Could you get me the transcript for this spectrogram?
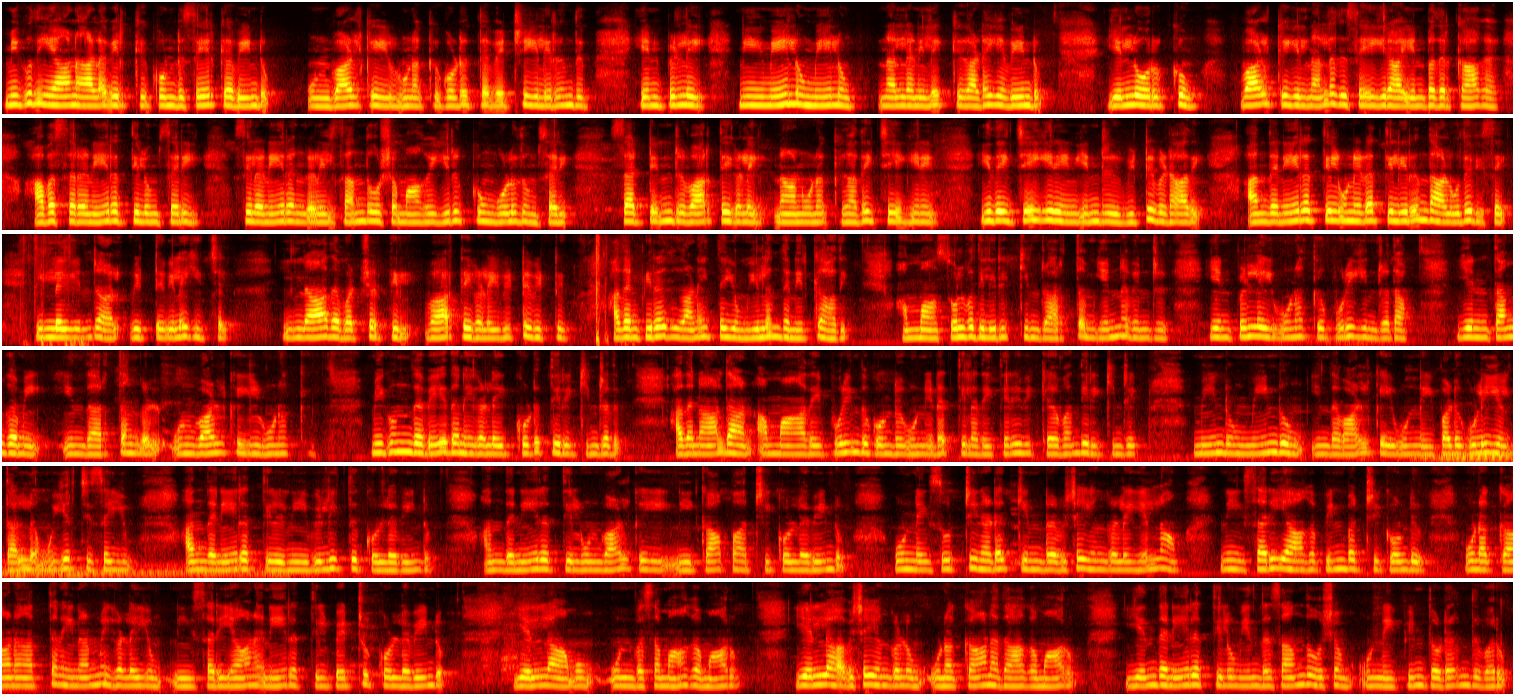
மிகுதியான அளவிற்கு கொண்டு சேர்க்க வேண்டும். உன் வாழ்க்கையில் உனக்கு கொடுத்த வெற்றியிலிருந்து என் பிள்ளை நீ மேலும் மேலும் நல்ல நிலைக்கு அடைய வேண்டும். எல்லோருக்கும் வாழ்க்கையில் நல்லது செய்கிறாய் என்பதற்காக அவசர நேரத்திலும் சரி சில நேரங்களில் சந்தோஷமாக இருக்கும் பொழுதும் சரி. சட்டென்று வார்த்தைகளை நான் உனக்கு அதை செய்கிறேன் இதை செய்கிறேன் என்று விட்டுவிடாதே. அந்த நேரத்தில் உன்னிடத்தில் இருந்தால் உதவி செய். இல்லை என்றால் விட்டு விலகிச் செல். இல்லாத பட்சத்தில் வார்த்தைகளை விட்டுவிட்டு அதன் பிறகு அனைத்தையும் இழந்து நிற்காதே. அம்மா சொல்வதில் இருக்கின்ற அர்த்தம் என்னவென்று என் பிள்ளை உனக்கு புரிகின்றதா? என் தங்கமே இந்த அர்த்தங்கள் உன் வாழ்க்கையில் உனக்கு மிகுந்த வேதனைகளை கொடுத்திருக்கின்றது. அதனால்தான் அம்மா அதை புரிந்து கொண்டு உன்னிடத்தில் அதை தெரிவிக்க வந்திருக்கின்றேன். மீண்டும் மீண்டும் இந்த வாழ்க்கை உன்னை படுகுழியில் தள்ள முயற்சி செய்யும். அந்த நேரத்தில் நீ விழித்து கொள்ள வேண்டும். அந்த நேரத்தில் உன் வாழ்க்கையை நீ காப்பாற்றி கொள்ள வேண்டும். உன்னை சுற்றி நடக்கின்ற விஷயங்களை எல்லாம் நீ சரியாக பின்பற்றி கொண்டு உனக்கான அத்தனை நன்மைகளையும் நீ சரியான நேரத்தில் பெற்றுக்கொள்ள வேண்டும். எல்லாமும் உன் வசமாக மாறும். எல்லா விஷயங்களும் உனக்கானதாக மாறும். எந்த நேரத்திலும் இந்த சந்தோஷம் உன்னை பின்தொடர்ந்து வரும்.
